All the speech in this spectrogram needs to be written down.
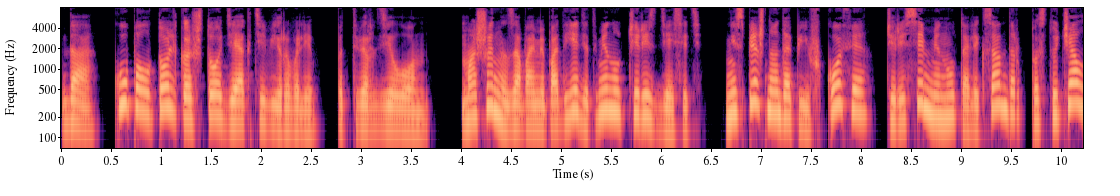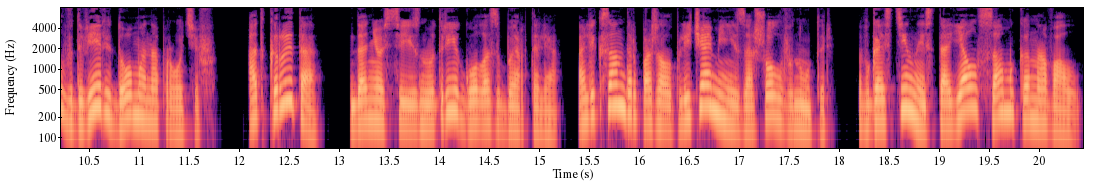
«Да, купол только что деактивировали», подтвердил он. Машина за вами подъедет минут через десять. Неспешно допив кофе, через семь минут Александр постучал в дверь дома напротив. «Открыто!» — донесся изнутри голос Бертеля. Александр пожал плечами и зашел внутрь. В гостиной стоял сам Коновал.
